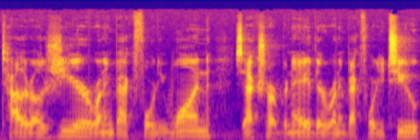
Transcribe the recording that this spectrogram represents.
Tyler Allgeier, running back 41. Zach Charbonnet, their running back 42.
